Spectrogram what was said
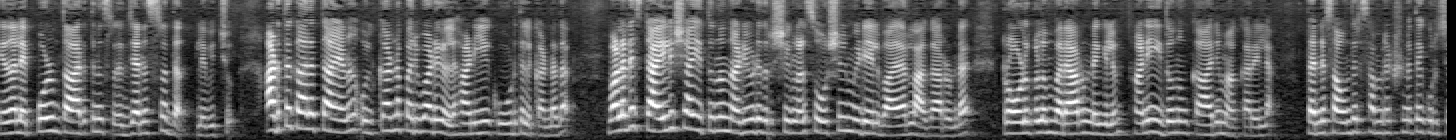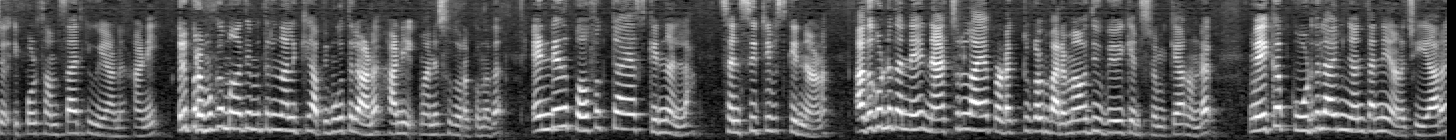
എന്നാൽ എപ്പോഴും താരത്തിന് ശ്ര- ജനശ്രദ്ധ ലഭിച്ചു. അടുത്ത കാലത്തായാണ് ഉദ്ഘാടന പരിപാടികളിൽ ഹണിയെ കൂടുതൽ കണ്ടത്. വളരെ സ്റ്റൈലിഷായി എത്തുന്ന നടിയുടെ ദൃശ്യങ്ങൾ സോഷ്യൽ മീഡിയയിൽ വൈറലാകാറുണ്ട് ട്രോളുകളും വരാറുണ്ടെങ്കിലും ഹണി ഇതൊന്നും കാര്യമാക്കാറില്ല. തന്റെ സൗന്ദര്യ സംരക്ഷണത്തെക്കുറിച്ച് ഇപ്പോൾ സംസാരിക്കുകയാണ് ഹണി. ഒരു പ്രമുഖ മാധ്യമത്തിന് നൽകിയ അഭിമുഖത്തിലാണ് ഹണി മനസ്സ് തുറക്കുന്നത്. എന്റേത് പെർഫെക്റ്റ് ആയ സ്കിൻ അല്ല സെൻസിറ്റീവ് സ്കിന്നാണ് ആണ്. അതുകൊണ്ട് തന്നെ നാച്ചുറൽ ആയ പ്രൊഡക്റ്റുകൾ പരമാവധി ഉപയോഗിക്കാൻ ശ്രമിക്കാറുണ്ട്. മേക്കപ്പ് കൂടുതലായും ഞാൻ തന്നെയാണ് ചെയ്യാറ്.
